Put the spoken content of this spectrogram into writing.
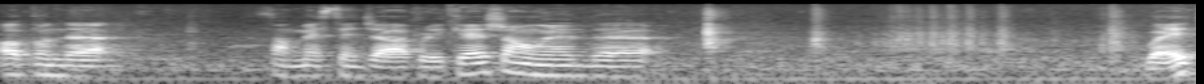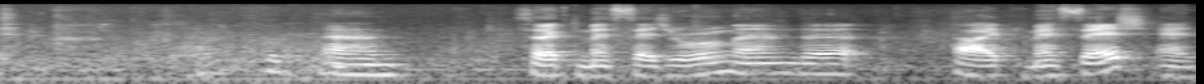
open the some messenger application and uh, wait and select message room and uh, type message and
